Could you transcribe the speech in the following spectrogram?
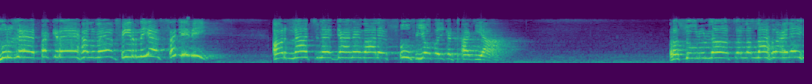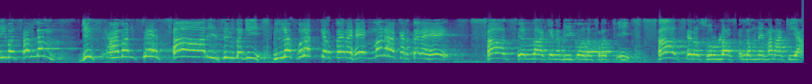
मुर्गे, बकरे, हलवे, फिरनिया सजी हुई और नाचने गाने वाले सूफियों को इकट्ठा किया। रसूलुल्लाह सल्लल्लाहु अलैहि वसल्लम जिस अमल से सारी ज़िंदगी नफरत करते रहे, मना करते रहे साथ से अल्लाह के नबी को नफरत थी साथ से रसूलुल्लाह सल्लम ने मना किया।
